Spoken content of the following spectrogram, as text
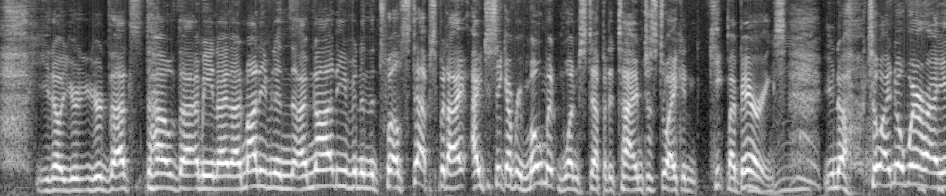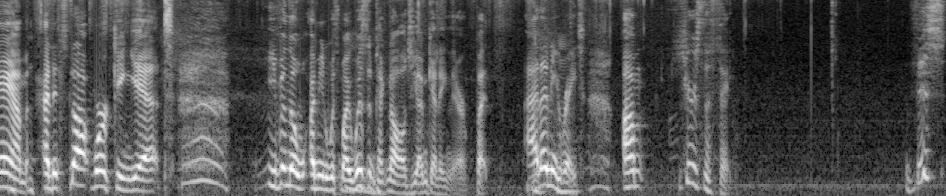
you know, you're you're that's how that. I mean, I, I'm not even in. I'm not even in the twelve steps, but I I just take every moment one step at a time, just so I can keep my bearings. You know, so I know where I am, and it's not working yet. Even though, I mean, with my wisdom technology, I'm getting there. But at any rate, um, here's the thing. This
